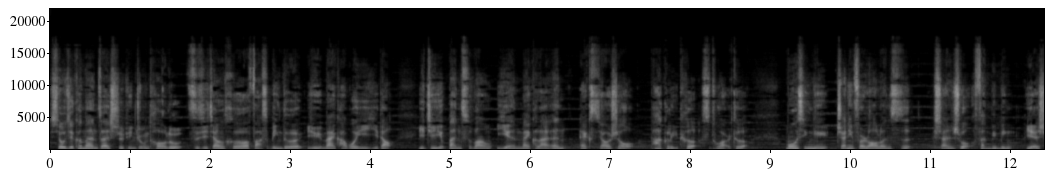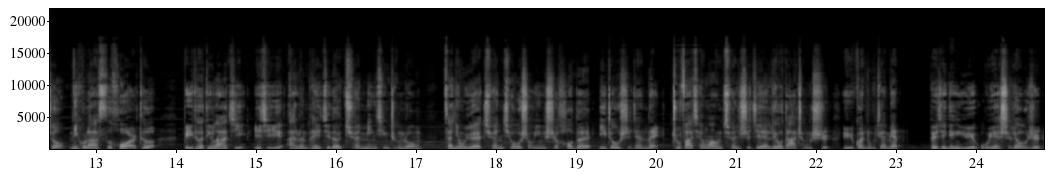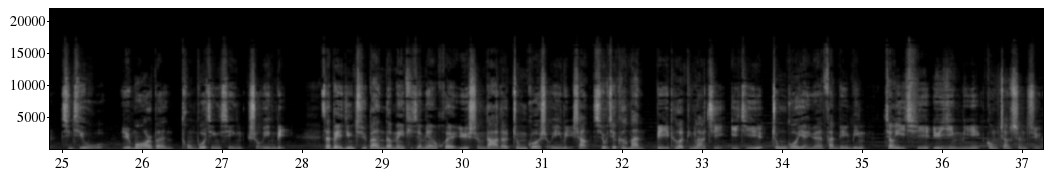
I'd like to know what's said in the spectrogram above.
休·杰克曼在视频中透露，自己将和法斯宾德与麦卡沃伊一道，以及万磁王伊恩·麦克莱恩、X 教授帕克里特·斯图尔特、模型女 Jennifer 劳伦斯、闪烁范冰冰、野兽尼古拉斯·霍尔特、比特·丁拉基以及艾伦·佩基的全明星阵容，在纽约全球首映式后的一周时间内，出发前往全世界六大城市与观众见面。北京定于五月十六日星期五与墨尔本同步进行首映礼。在北京举办的媒体见面会与盛大的中国首映礼上，休·杰克曼、比特·丁拉基以及中国演员范冰冰将一起与影迷共襄盛举。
